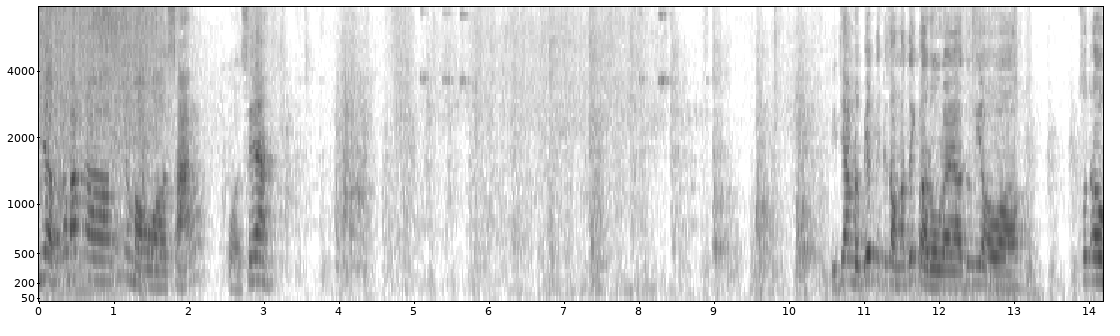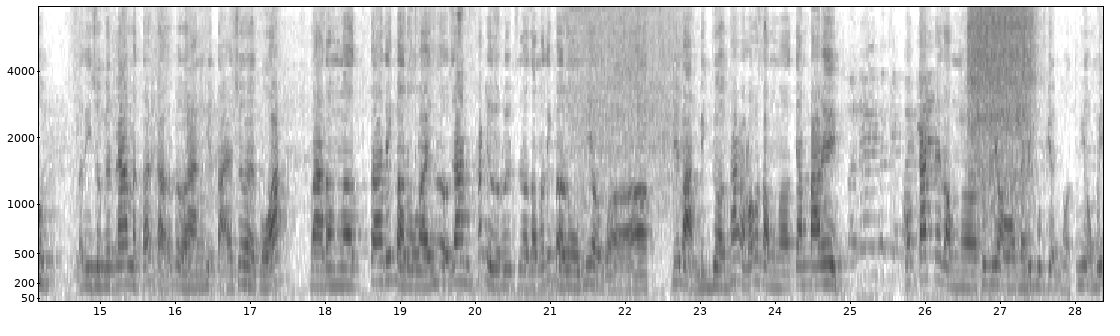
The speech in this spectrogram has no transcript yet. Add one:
Như là các bác thích cái màu sáng của xe. Thì theo em được biết thì cái dòng Matic Pro này là thương hiệu uh, xuất Âu. Tại thị trường Việt Nam mà tất cả các cửa hàng hiện tại chưa hề có. Và dòng uh, Matic Pro này thương hiệu gian khác điều được ờ, dòng Matic Pro thương hiệu của ờ, phiên bản bình thường khác là nó có dòng tem 3D có các cái dòng thương hiệu về linh phụ kiện của thương hiệu Mỹ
